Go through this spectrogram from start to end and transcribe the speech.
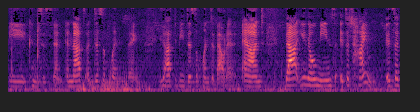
be consistent and that's a discipline thing. You have to be disciplined about it. And that, you know, means it's a time. It's a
